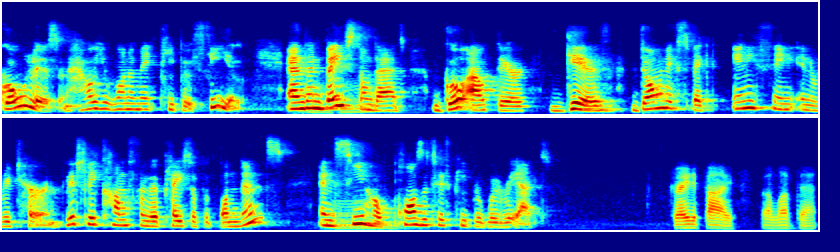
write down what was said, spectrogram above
goal is and how you want to make people feel. And then based on that, go out there, give, don't expect anything in return. Literally come from a place of abundance and see how positive people will react. Great advice. I love that.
